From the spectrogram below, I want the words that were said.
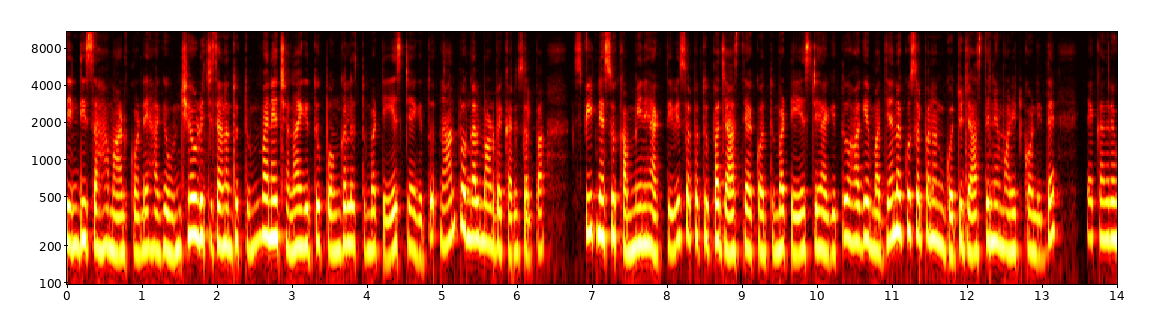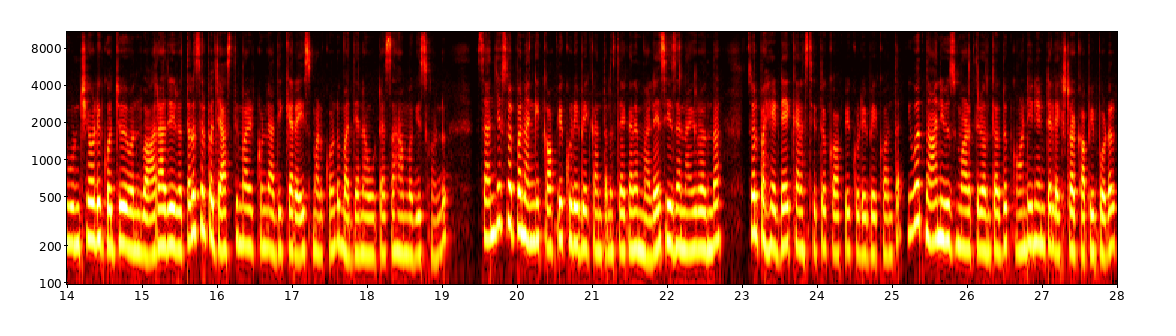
ತಿಂಡಿ ಸಹ ಮಾಡಿಕೊಂಡೆ. ಹಾಗೆ ಹುಣಸೆ ಹುಳಿ ಚಿತ್ರಾನ್ನ ಅಂತೂ ತುಂಬಾ ಚೆನ್ನಾಗಿತ್ತು. ಪೊಂಗಲ್ ತುಂಬ ಟೇಸ್ಟಿಯಾಗಿತ್ತು ನಾನು ಪೊಂಗಲ್ ಮಾಡಬೇಕಾದ್ರೆ ಸ್ವಲ್ಪ ಸ್ವೀಟ್ನೆಸ್ಸು ಕಮ್ಮಿನೇ ಹಾಕ್ತೀವಿ. ಸ್ವಲ್ಪ ತುಪ್ಪ ಜಾಸ್ತಿ ಹಾಕೊಂಡು ತುಂಬ ಟೇಸ್ಟಿಯಾಗಿತ್ತು ಹಾಗೆ ಮಧ್ಯಾಹ್ನಕ್ಕೂ ಸ್ವಲ್ಪ ನಾನು ಗೊಜ್ಜು ಜಾಸ್ತಿನೇ ಮಾಡಿಟ್ಕೊಂಡಿದ್ದೆ. ಯಾಕಂದರೆ ಹುಣಸೆ ಹುಳಿ ಗೊಜ್ಜು ಒಂದು ವಾರ ಆದರೂ ಇರುತ್ತಲ್ಲ, ಸ್ವಲ್ಪ ಜಾಸ್ತಿ ಮಾಡಿಟ್ಕೊಂಡು, ಅದಕ್ಕೆ ರೈಸ್ ಮಾಡಿಕೊಂಡು ಮಧ್ಯಾಹ್ನ ಊಟ ಸಹ ಮುಗಿಸ್ಕೊಂಡು ಸಂಜೆ ಸ್ವಲ್ಪ ನನಗೆ ಕಾಫಿ ಕುಡಿಬೇಕಂತ ಅನಿಸ್ತು. ಯಾಕಂದರೆ ಮಳೆ ಸೀಸನ್ ಆಗಿರೋದ್ರಿಂದ ಸ್ವಲ್ಪ ಹೆಡೇಕ್ ಅನಿಸ್ತಿತ್ತು ಕಾಫಿ ಕುಡಿಬೇಕು ಅಂತ. ಇವತ್ತು ನಾನು ಯೂಸ್ ಮಾಡ್ತಿರೋಂಥದ್ದು ಕಾಂಟಿನೆಂಟಲ್ ಎಕ್ಸ್ಟ್ರಾ ಕಾಫಿ ಪೌಡರ್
